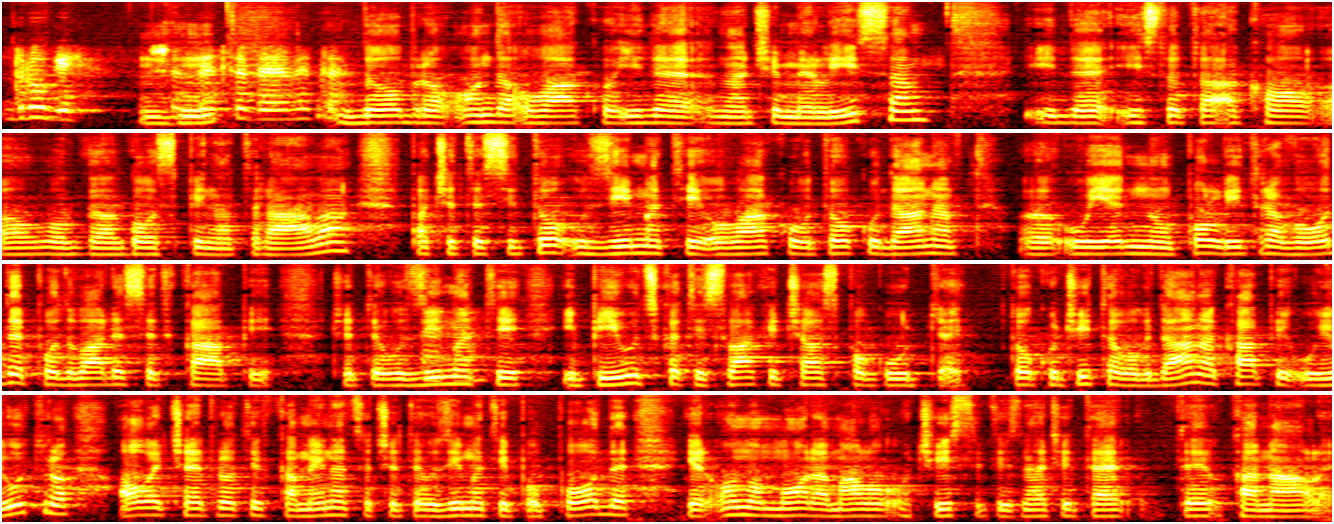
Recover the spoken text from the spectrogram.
Drugi, Mhm. 69. Dobro, onda ovako ide znači melisa, ide isto tako ovoga gospina trava, pa ćete si to uzimati ovako u toku dana e, u jednu pol litra vode po 20 kapi. Ćete uzimati i pijuckati svaki čas po gutljaj. toku čitavog dana, kapi ujutro, a ovaj čaj protiv kamenaca ćete uzimati popodne jer on vam mora malo očistiti znači te, te kanale.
